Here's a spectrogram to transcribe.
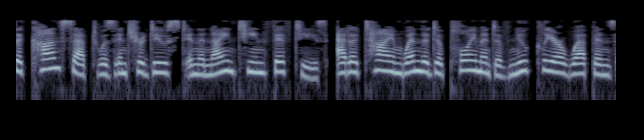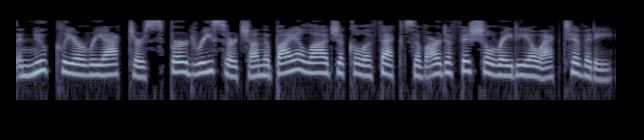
The concept was introduced in the 1950s, at a time when the deployment of nuclear weapons and nuclear reactors spurred research on the biological effects of artificial radioactivity.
